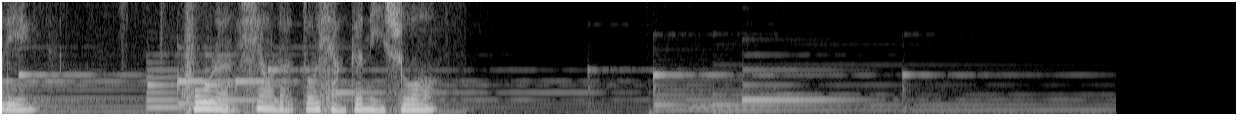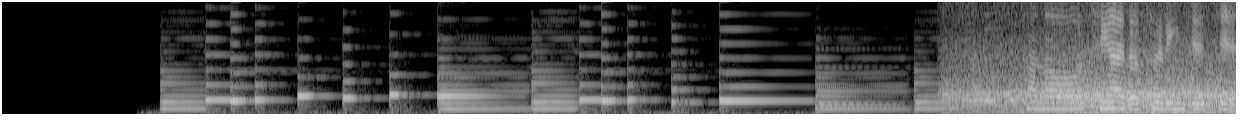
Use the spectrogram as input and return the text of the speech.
玲哭了笑了，都想跟你说。Hello，亲爱的翠玲姐姐，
